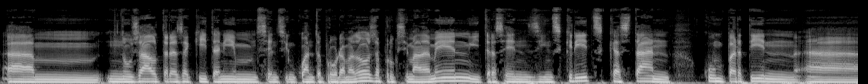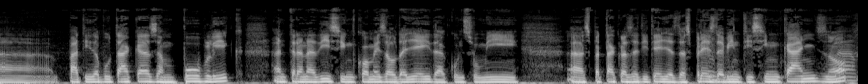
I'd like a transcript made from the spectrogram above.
Um, nosaltres aquí tenim 150 programadors aproximadament i 300 inscrits que estan compartint eh, pati de butaques en públic, entrenadíssim com és el de Lleida, consumir eh, espectacles de titelles després de 25 anys, no? Clar.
